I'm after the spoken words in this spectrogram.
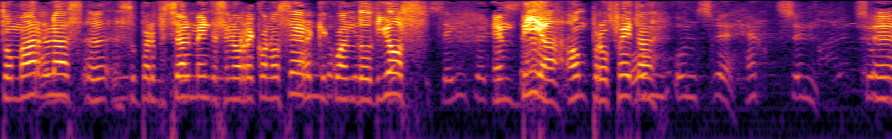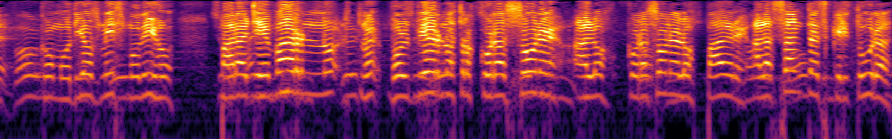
tomarlas eh, superficialmente, sino reconocer que cuando Dios envía a un profeta, como Dios mismo dijo, para llevar, no- no- volver nuestros corazones a los corazones de los padres, a la Santa Escritura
